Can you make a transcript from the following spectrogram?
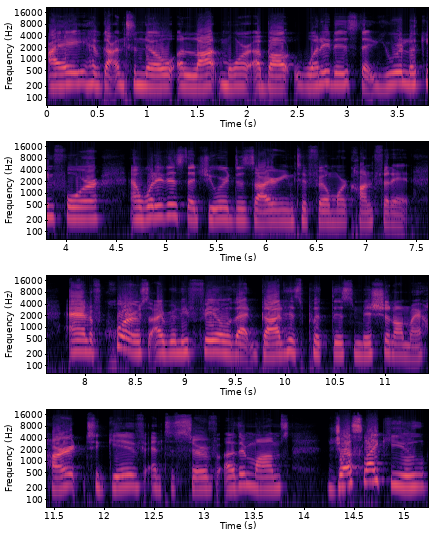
I have gotten to know a lot more about what it is that you are looking for and what it is that you are desiring to feel more confident. And of course, I really feel that God has put this mission on my heart to give and to serve other moms just like you.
